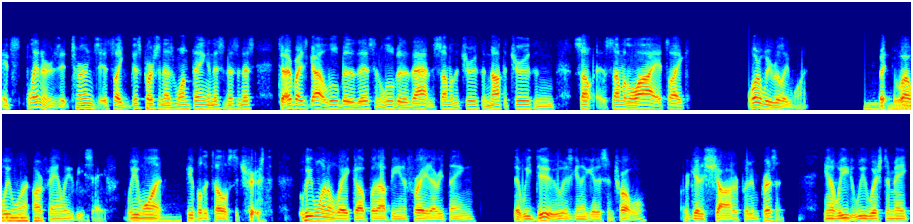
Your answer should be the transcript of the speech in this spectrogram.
It splinters. It turns. It's like this person has one thing and this and this and this. So everybody's got a little bit of this and a little bit of that and some of the truth and not the truth and some some of the lie. It's like, what do we really want? But well, we want our family to be safe. We want people to tell us the truth. We want to wake up without being afraid everything that we do is going to get us in trouble or get us shot or put in prison. You know, we we wish to make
